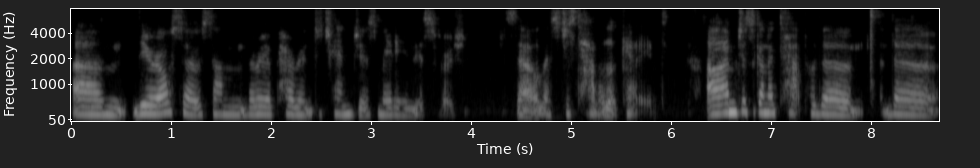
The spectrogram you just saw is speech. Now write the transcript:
Um, there are also some very apparent changes made in this version. So let's just have a look at it. I'm just gonna tap the the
